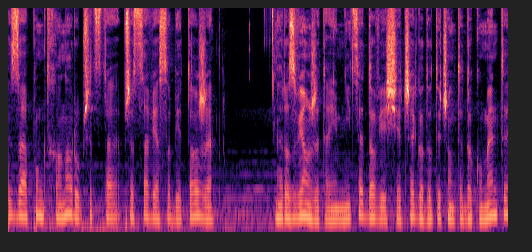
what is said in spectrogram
za punkt honoru przedsta przedstawia sobie to, że rozwiąże tajemnicę, dowie się, czego dotyczą te dokumenty,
